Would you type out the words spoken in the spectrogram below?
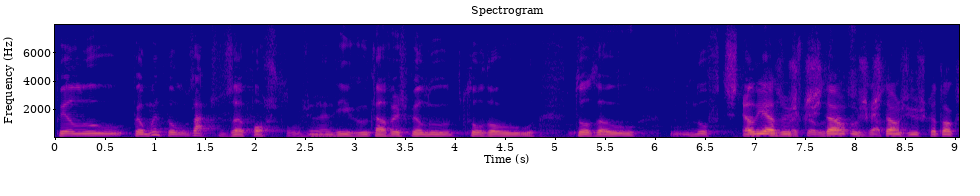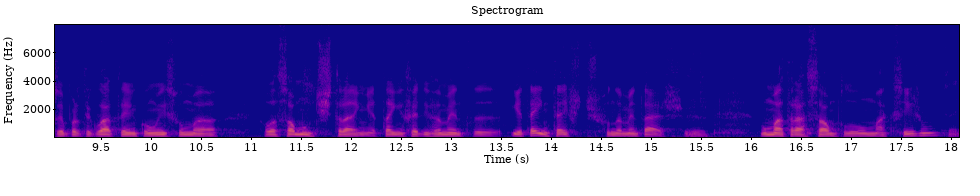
pelo, pelo menos pelos atos dos apóstolos, não é? digo talvez pelo todo o, todo o, o Novo Testamento. Aliás, os, cristão, os cristãos e os católicos em particular têm com isso uma relação muito estranha. Tem efetivamente, e até em textos fundamentais, eh, uma atração pelo marxismo. Sim.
